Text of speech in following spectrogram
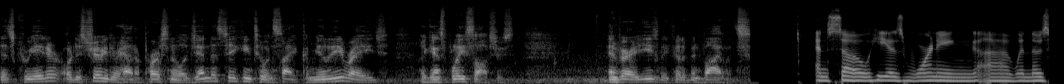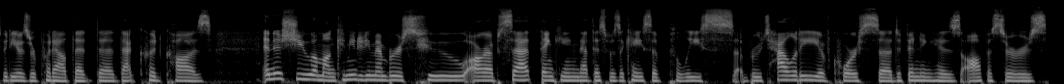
This creator or distributor had a personal agenda seeking to incite community rage against police officers, and very easily could have been violence. And so he is warning uh, when those videos are put out that uh, that could cause an issue among community members who are upset, thinking that this was a case of police brutality. Of course, uh, defending his officers'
